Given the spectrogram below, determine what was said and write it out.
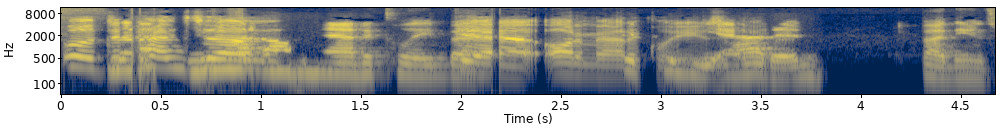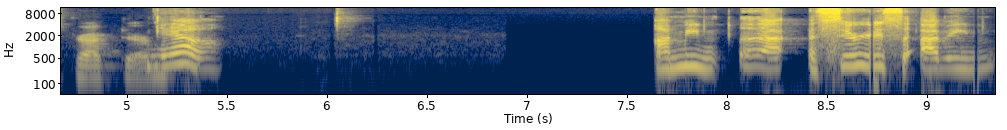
well, it depends. Not, not automatically, but yeah, automatically it could be added by the instructor. Yeah. I mean, uh, serious. I mean,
